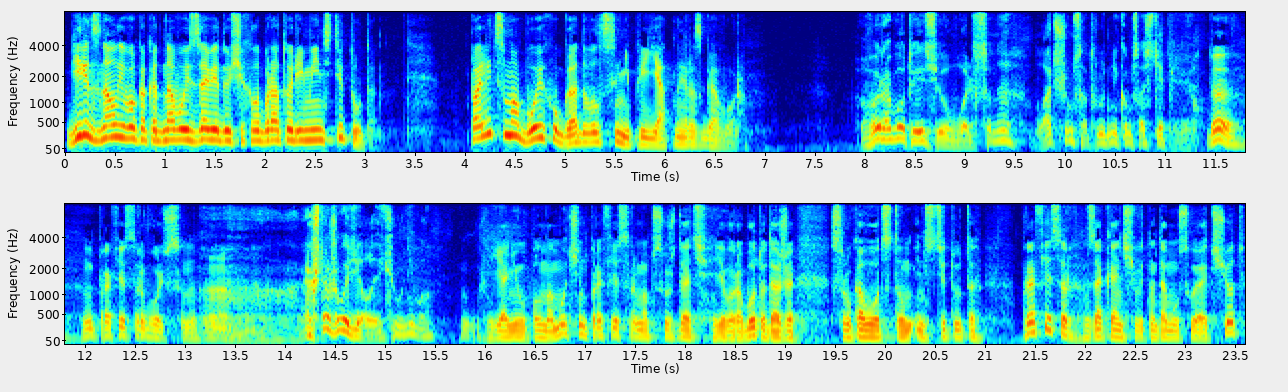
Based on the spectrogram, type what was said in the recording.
Гирин знал его как одного из заведующих лабораториями института. По лицам обоих угадывался неприятный разговор. Вы работаете у Вольфсона, младшим сотрудником со степенью? Да, у профессора Вольфсона. Ага. А что же вы делаете у него? Я не уполномочен профессором обсуждать его работу даже с руководством института. Профессор заканчивает на дому свой отчет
